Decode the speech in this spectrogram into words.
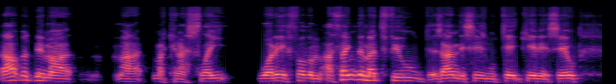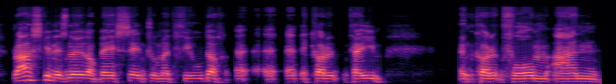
that would be my my my kind of slight worry for them. I think the midfield, as Andy says, will take care of itself. Raskin is now their best central midfielder at, at, at the current time in current form, and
